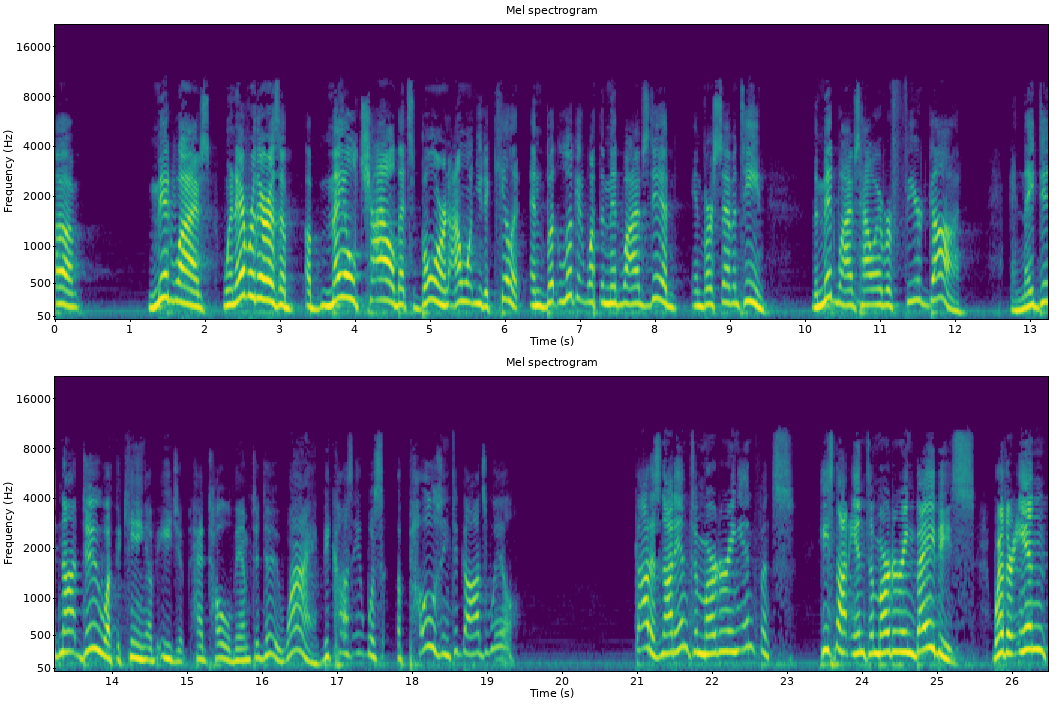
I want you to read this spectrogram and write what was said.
uh, midwives, whenever there is a, a male child that's born, I want you to kill it. And but look at what the midwives did in verse 17. The midwives, however, feared God and they did not do what the king of Egypt had told them to do. Why? Because it was opposing to God's will. God is not into murdering infants. He's not into murdering babies, whether in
